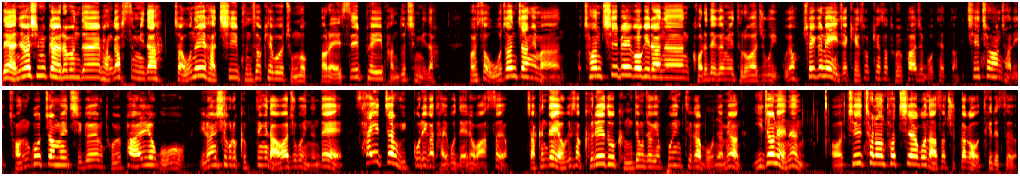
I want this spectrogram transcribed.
네, 안녕하십니까 여러분들 반갑습니다. 자, 오늘 같이 분석해볼 종목 바로 SFA 반도체입니다. 벌써 오전장에만 1,700억이라는 거래대금이 들어와주고 있고요. 최근에 이제 계속해서 돌파하지 못했던 7,000원짜리 전고점을 지금 돌파하려고 이런 식으로 급등이 나와주고 있는데 사일장 윗꼬리가 달고 내려왔어요. 자, 근데 여기서 그래도 긍정적인 포인트가 뭐냐면 이전에는 어, 7,000원 터치하고 나서 주가가 어떻게 됐어요?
